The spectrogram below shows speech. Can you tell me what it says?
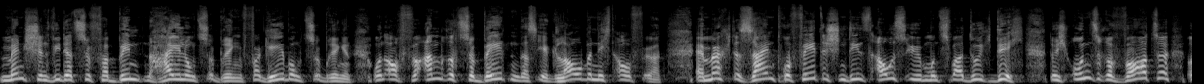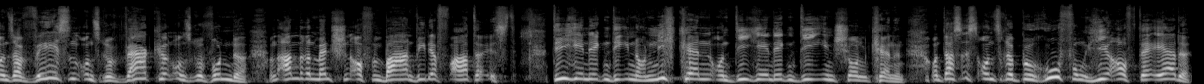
Menschen wieder zu verbinden, Heilung zu bringen, Vergebung zu bringen und auch für andere zu beten, dass ihr Glaube nicht aufhört. Er möchte seinen prophetischen Dienst ausüben und zwar durch dich, durch unsere Worte, unser Wesen, unsere Werke und unsere Wunder und anderen Menschen offenbaren, wie der Vater ist. Diejenigen, die ihn noch nicht kennen und diejenigen, die ihn schon kennen. Und das ist unsere Berufung hier auf der Erde.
